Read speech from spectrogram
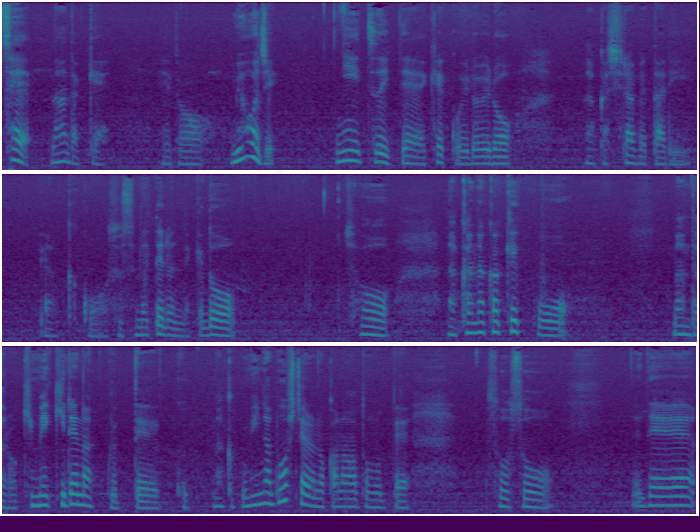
姓なんだっけ？え、ー、と名字について結構いろいろなんか調べたりなんかこう進めてるんだけどそうなかなか結構なんだろう決めきれなくてこなんかみんなどうしてるのかなと思ってそうそう。で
